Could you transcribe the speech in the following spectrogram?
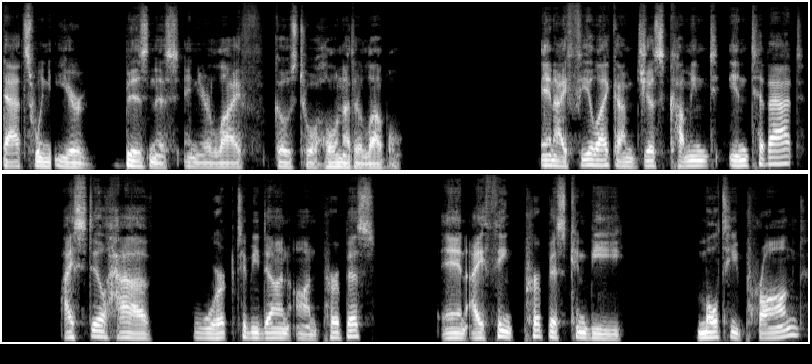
That's when your business and your life goes to a whole nother level. And I feel like I'm just coming into that. I still have work to be done on purpose. And I think purpose can be multi-pronged.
